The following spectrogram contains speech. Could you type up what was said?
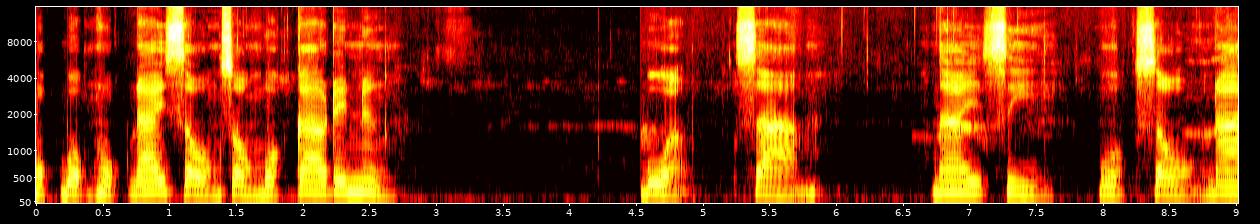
หกบวกหกได้สองสองบวกเก้าได้หนึ่งบวกสามได้สี่บวกสองได้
